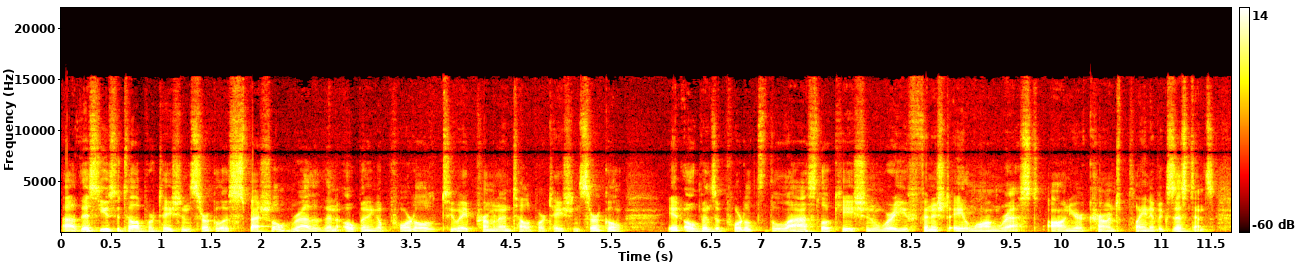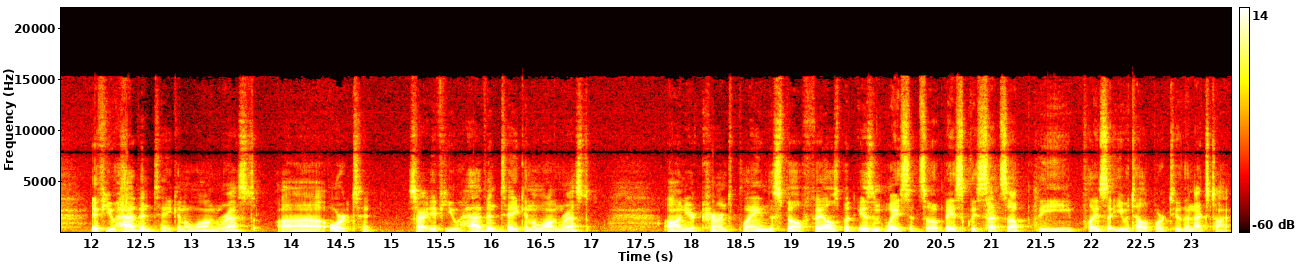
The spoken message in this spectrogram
Uh, this use of Teleportation Circle is special rather than opening a portal to a permanent teleportation circle. It opens a portal to the last location where you finished a long rest on your current plane of existence. If you haven't taken a long rest, uh, or t- sorry, if you haven't taken a long rest on your current plane, the spell fails but isn't wasted, so it basically sets up the place that you would teleport to the next time.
